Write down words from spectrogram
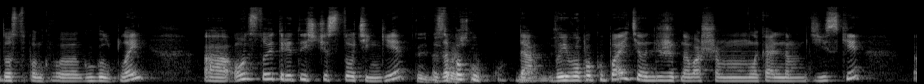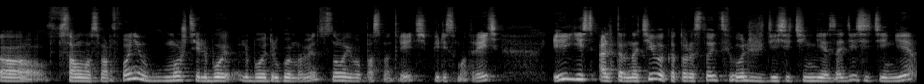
доступом к Google Play, а, он стоит 3100 тенге за покупку. Да, да вы его покупаете, он лежит на вашем локальном диске, э, в самом смартфоне, вы можете любой, любой другой момент снова его посмотреть, пересмотреть. И есть альтернатива, которая стоит всего лишь 10 тенге. За 10 тенге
